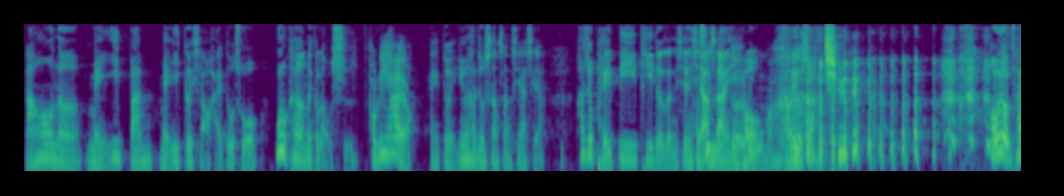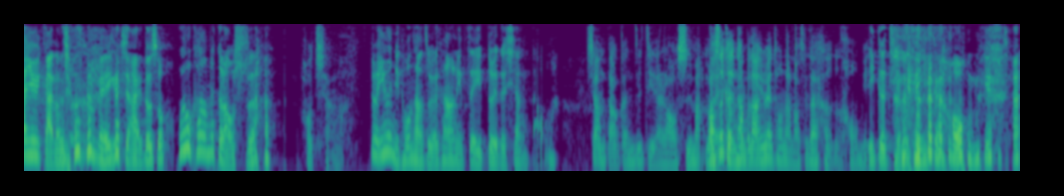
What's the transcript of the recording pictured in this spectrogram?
然后呢，每一班每一个小孩都说，我有看到那个老师，好厉害哦，哎，对，因为他就上上下下，他就陪第一梯的人先下山以后，然后又上去，好有参与感哦，就是每一个小孩都说，我有看到那个老师啊，好强啊，对，因为你通常只会看到你这一队的向导嘛。向导跟自己的老师嘛，老师可能看不到，因为通常老师在很后面，一个前面一个后面这样。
